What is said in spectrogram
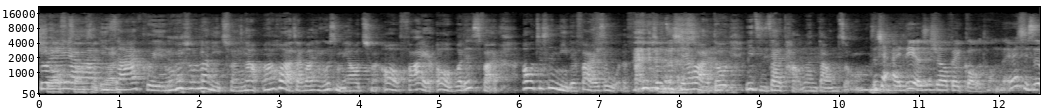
对呀，exactly。我会说，那你存那，然后后来才发现，你为什么要存？哦，fire，哦，what is fire？哦，这是你的 fire，是我的 fire。所以这些后来都一直在讨论当中。这些 idea 是需要被沟通的，因为其实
